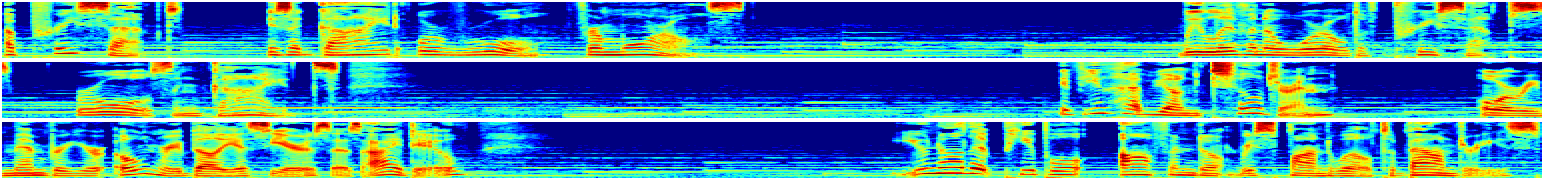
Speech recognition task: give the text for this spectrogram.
A precept is a guide or rule for morals. We live in a world of precepts, rules, and guides. If you have young children, or remember your own rebellious years as I do, you know that people often don't respond well to boundaries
